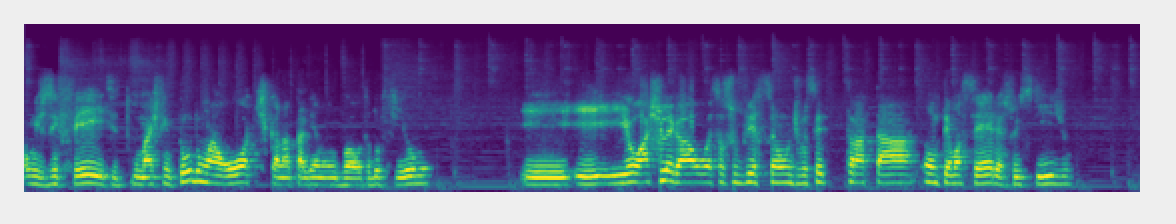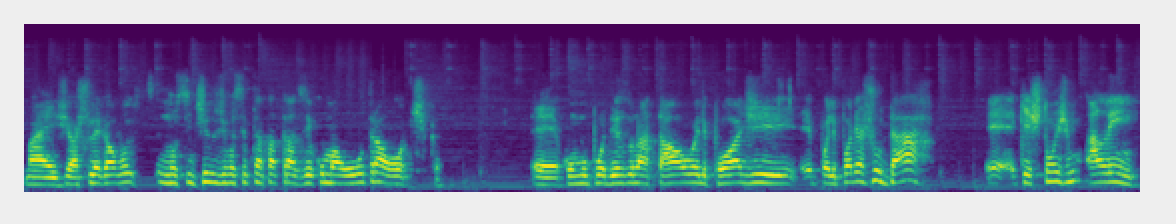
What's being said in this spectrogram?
os enfeites e tudo mais, tem toda uma ótica natalina em volta do filme. E, e, e, eu acho legal essa subversão de você tratar um tema sério, é suicídio, mas eu acho legal no sentido de você tentar trazer com uma outra ótica. É, como o poder do Natal ele pode, ele pode ajudar é, questões além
